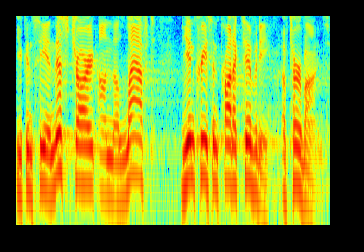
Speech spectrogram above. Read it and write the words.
you can see in this chart on the left the increase in productivity of turbines.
